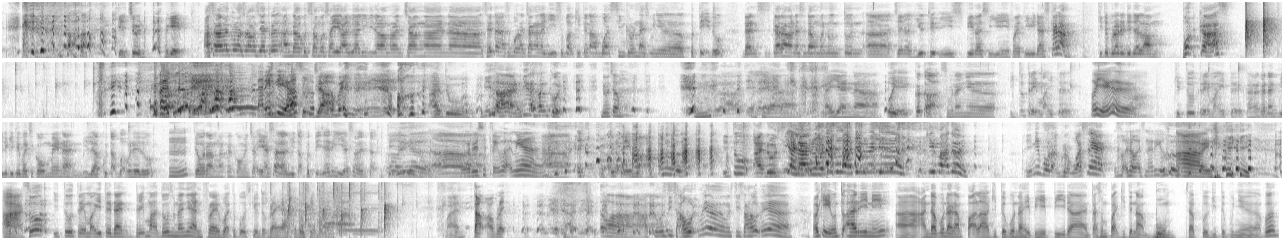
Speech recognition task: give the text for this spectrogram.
Okey, cun. Okey. Assalamualaikum selamat sejahtera. Anda bersama saya Alwi Ali di dalam rancangan uh, saya tak nak sebut rancangan lagi sebab kita nak buat synchronize punya petik tu dan sekarang anda sedang menonton uh, channel YouTube Inspirasi Unify TV dan sekarang kita berada di dalam podcast tak ready ah. Masuk jam. Aduh, Mira kan, Mira sangkut. Dia macam Hmm. Okay lah. Layan lah. Oi, kau tahu tak sebenarnya itu trademark kita. Oh ya. Yeah. Ha. Itu trademark kita. Kadang-kadang bila kita baca komen kan, bila aku tak buat benda tu, Hmm. kita orang akan komen macam, "Eh, asal Alwi tak petik jari? Asal Alwi tak petik Oh, jari?" ya. Ah. Oh, dia macam trademark ni ah. Ah, eh, itu trademark apa? itu aduh sial lah bro. Dia buat dia dengan dia. Kimak tu. Ini borak grup WhatsApp. Lawak-lawak senario. Ai. ah, so itu trademark kita dan trademark tu sebenarnya kan Fry buat tepuk sikit untuk Fry ah. Tepuk sikit untuk Fry. Mantap ah Fry. Wah, aku mesti sahut punya, mesti sahut punya. Okey, untuk hari ni uh, anda pun dah nampak lah kita pun dah happy-happy dah kan. Tak sempat kita nak boom siapa kita punya apa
